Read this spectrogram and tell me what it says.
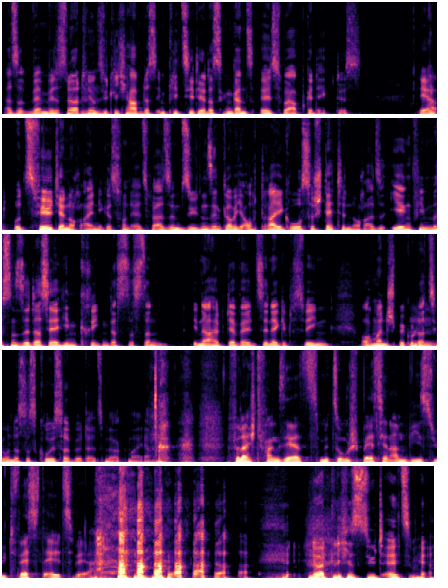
Also, wenn wir das nördliche mhm. und südliche haben, das impliziert ja, dass ein ganz Elsewhere abgedeckt ist. Ja. Und uns fehlt ja noch einiges von Elsewhere. Also im Süden sind, glaube ich, auch drei große Städte noch. Also irgendwie müssen sie das ja hinkriegen, dass das dann innerhalb der Welt Sinn ergibt. Deswegen auch meine Spekulation, mhm. dass es größer wird als Merkmeier. Vielleicht fangen sie jetzt mit so einem Späßchen an wie Südwest-Elsewhere. Nördliches Süd-Elsewhere.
